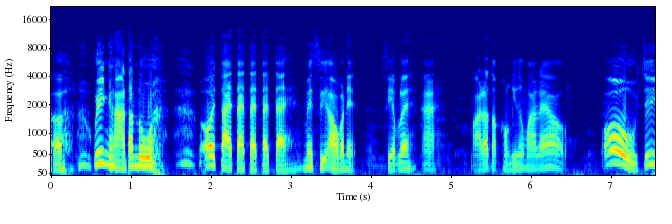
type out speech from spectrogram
เออวิ่งหาธนู โอ้ยตายตายตายตายตายไม่ซื้อเอาปะเนี่ย เสียบเลย อะ มาแล้วต้องของนี้ต้องมาแล้ว โอ้จี้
